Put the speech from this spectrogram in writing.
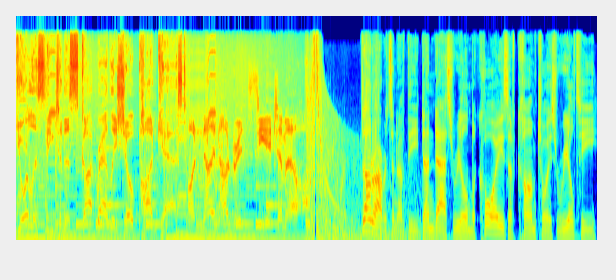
You're listening to the Scott Radley Show podcast on 900 CHML. Don Robertson of the Dundas Real McCoys of ComChoice Realty.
